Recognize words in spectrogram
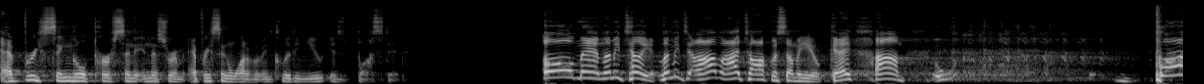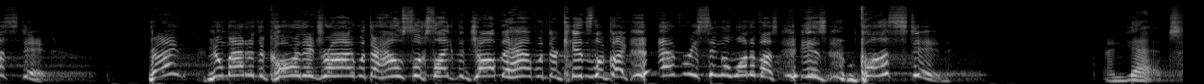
every single person in this room, every single one of them, including you, is busted? Oh man, let me tell you. Let me. T- I, I talk with some of you. Okay, um, busted. Right? No matter the car they drive, what their house looks like, the job they have, what their kids look like, every single one of us is busted. And yet,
